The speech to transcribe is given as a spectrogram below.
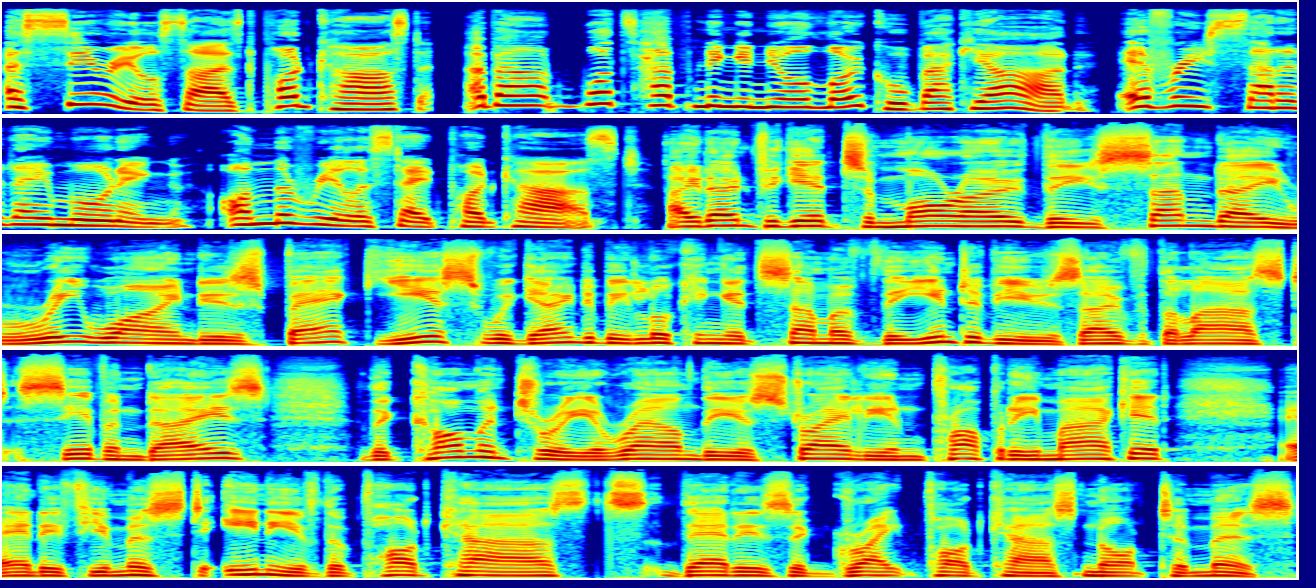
a cereal sized podcast about what's happening in your local backyard every Saturday morning on the Real Estate Podcast. Hey, don't forget tomorrow the Sunday Rewind is back. Yes, we're going to be looking at some of the interviews over the last seven days, the commentary around the Australian property market, and if you missed any of the podcasts, that is a great podcast not to miss.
